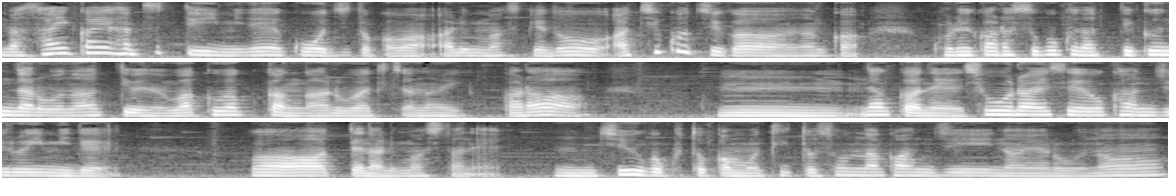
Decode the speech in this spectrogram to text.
まあ、再開発っていう意味で工事とかはありますけどあちこちがなんかこれからすごくなっていくんだろうなっていうのワクワク感があるわけじゃないからうんなんかね将来性を感じる意味でわーってなりましたね、うん、中国とかもきっとそんな感じなんやろうな。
